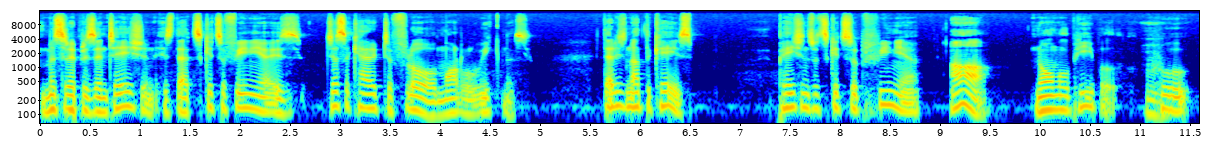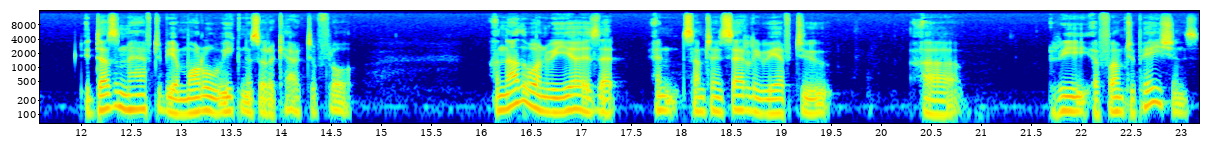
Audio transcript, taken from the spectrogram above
misrepresentation is that schizophrenia is just a character flaw or moral weakness. That is not the case. Patients with schizophrenia are normal people who it doesn't have to be a moral weakness or a character flaw. Another one we hear is that, and sometimes sadly we have to uh, reaffirm to patients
